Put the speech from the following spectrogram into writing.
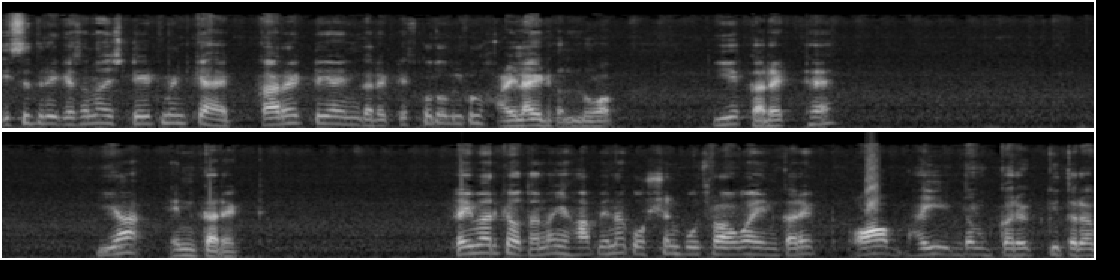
इसी तरीके से ना स्टेटमेंट क्या है? करेक्ट या इनकरेक्ट इसको तो बिल्कुल हाईलाइट कर लो आप। ये करेक्ट है। या इनकरेक्ट कई बार क्या होता है ना, यहाँ पे ना क्वेश्चन पूछ रहा होगा इनकरेक्ट और भाई एकदम करेक्ट की तरह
